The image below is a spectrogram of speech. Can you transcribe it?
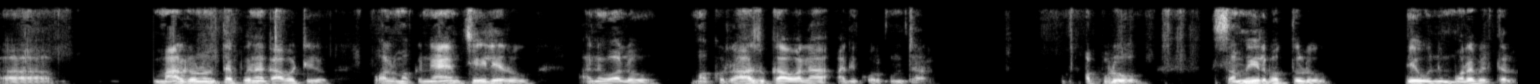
ఆ మార్గంలో తప్పినా కాబట్టి వాళ్ళు మాకు న్యాయం చేయలేరు అని వాళ్ళు మాకు రాజు కావాలా అని కోరుకుంటారు. అప్పుడు సమీల భక్తుడు దేవుని మొరబెడతాడు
